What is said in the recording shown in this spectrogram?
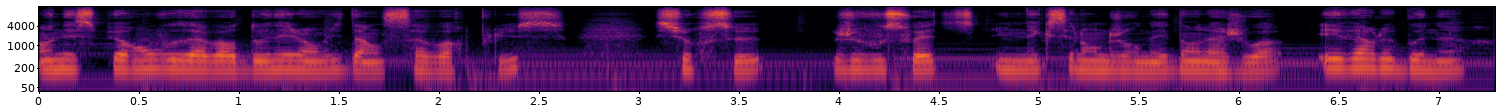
en espérant vous avoir donné l'envie d'en savoir plus. Sur ce, je vous souhaite une excellente journée dans la joie et vers le bonheur.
